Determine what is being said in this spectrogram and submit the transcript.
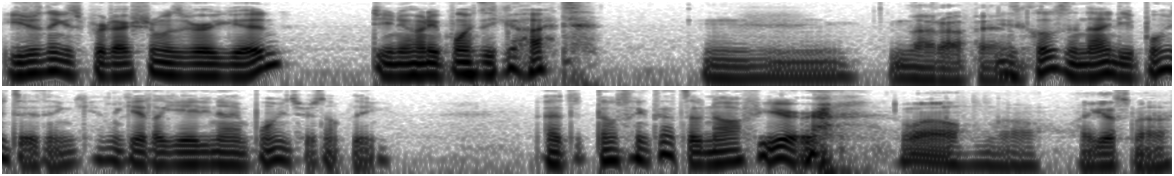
You don't think his production was very good? Do you know how many points he got? Mm, not offhand. He's close to 90 points, I think. I think he had like 89 points or something. I don't think that's an off year. Well, no, I guess not.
